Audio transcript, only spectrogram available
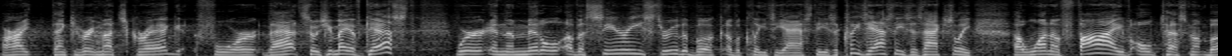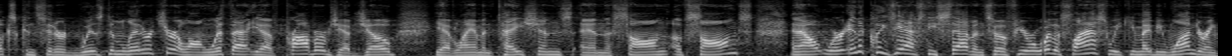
All right, thank you very much, Greg, for that. So, as you may have guessed, we're in the middle of a series through the book of Ecclesiastes. Ecclesiastes is actually uh, one of five Old Testament books considered wisdom literature. Along with that, you have Proverbs, you have Job, you have Lamentations, and the Song of Songs. Now, we're in Ecclesiastes 7, so if you were with us last week, you may be wondering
